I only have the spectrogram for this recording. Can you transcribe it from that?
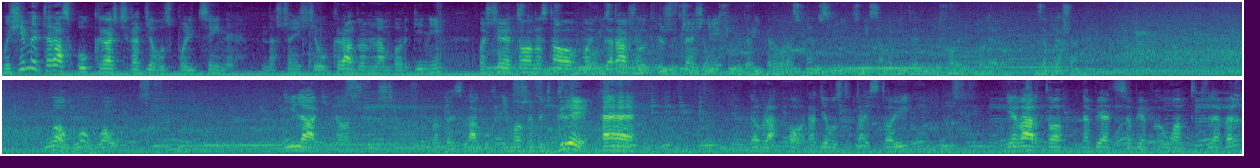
Musimy teraz ukraść radiowóz policyjny. Na szczęście ukradłem Lamborghini. Właściwie to ono stało w moim garażu już wcześniej. Oraz Fancy z niesamowitym utworem Bolero. Zapraszamy. Wow, wow, wow. I lagi, no oczywiście. Chyba bez lagów nie może być gry. Hehe. Dobra, o, radiowóz tutaj stoi. Nie warto nabijać sobie wanted level.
